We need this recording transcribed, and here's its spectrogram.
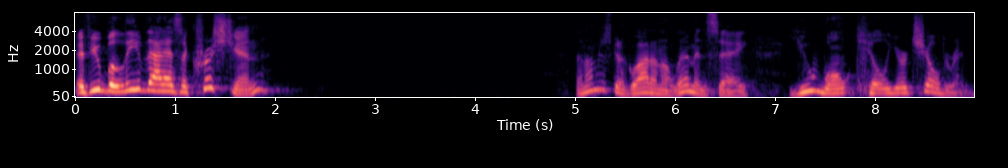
If you believe that as a Christian, then I'm just going to go out on a limb and say, you won't kill your children.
